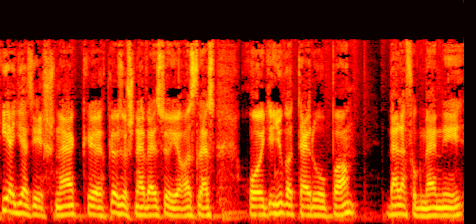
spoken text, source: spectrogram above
kiegyezésnek közös nevezője az lesz, hogy Nyugat-Európa bele fog menni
